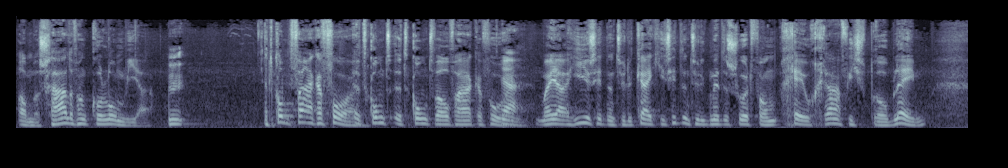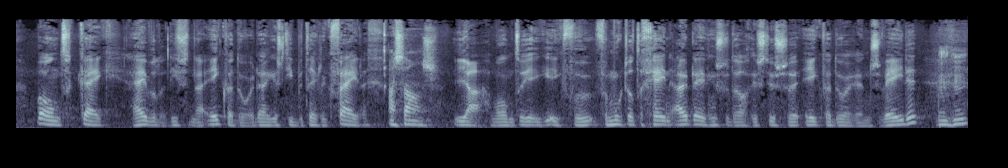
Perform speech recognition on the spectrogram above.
ambassade van Colombia. Hm. Het komt vaker voor. Het komt, het komt wel vaker voor. Ja. Maar ja, hier zit natuurlijk... Kijk, je zit natuurlijk met een soort van geografisch probleem. Want kijk, hij wil het liefst naar Ecuador. Daar is hij betrekkelijk veilig. Assange. Ja, want ik, ik vermoed dat er geen uitlevingsverdrag is tussen Ecuador en Zweden. Mm -hmm.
